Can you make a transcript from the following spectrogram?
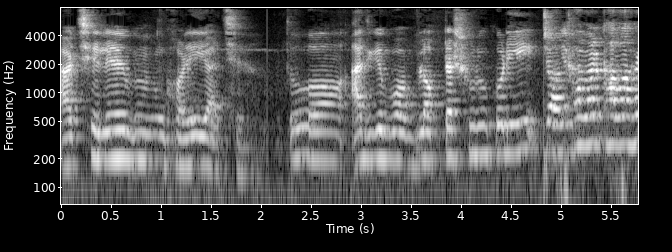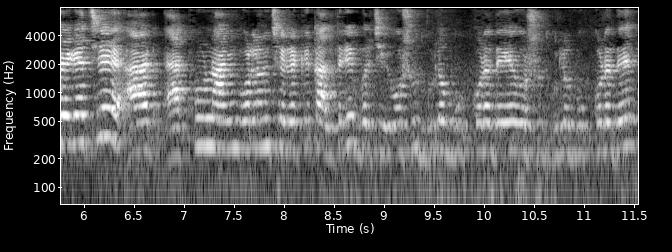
আর ছেলে ঘরেই আছে। তো আজকে ব্লগটা শুরু করি। জল খাবার খাওয়া হয়ে গেছে, আর এখন আমি বললাম ছেলেকে কাল থেকে বলছি, ওষুধগুলো বুক করে দে, ওষুধগুলো বুক করে দে।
